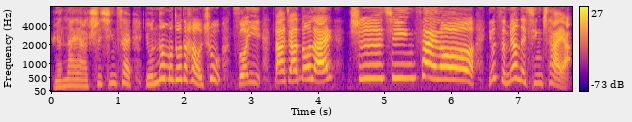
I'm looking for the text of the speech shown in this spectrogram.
原来啊，吃青菜有那么多的好处，所以大家都来吃青菜喽有怎么样的青菜啊？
